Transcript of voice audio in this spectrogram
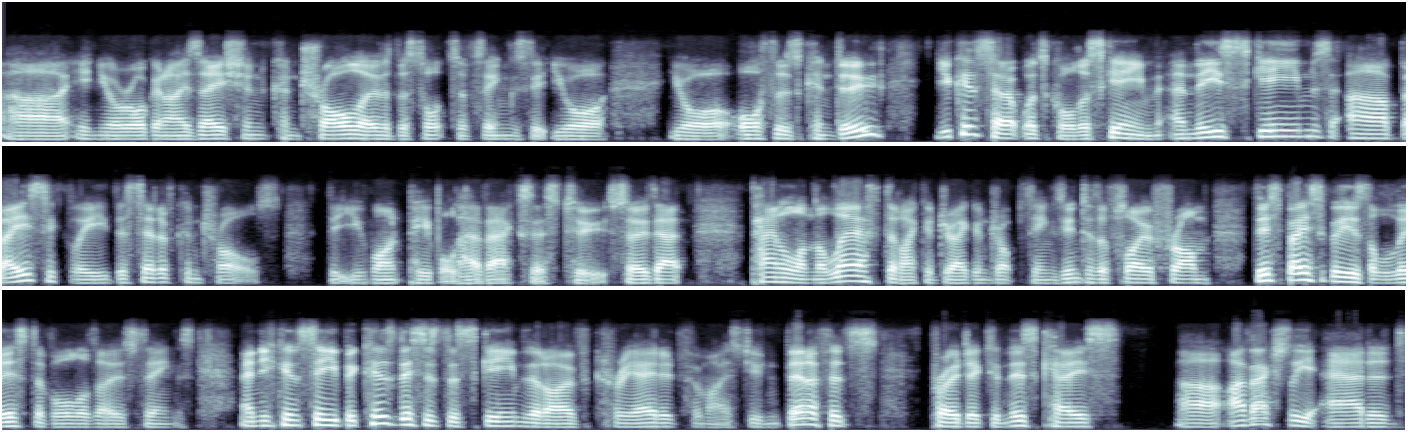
uh, in your organization, control over the sorts of things that your, your authors can do, you can set up what's called a scheme. And these schemes are basically the set of controls that you want people to have access to. So that panel on the left that I could drag and drop things into the flow from, this basically is a list of all of those things. And you can see because this is the scheme that I've created for my student benefits project in this case, uh, I've actually added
